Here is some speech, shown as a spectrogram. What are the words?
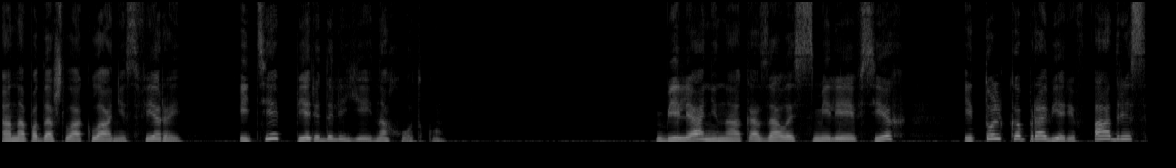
Она подошла к Лане с Ферой, и те передали ей находку. Белянина оказалась смелее всех и, только проверив адрес,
